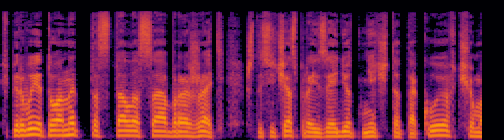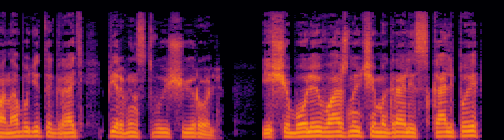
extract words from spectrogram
Впервые Туанетта стала соображать, что сейчас произойдет нечто такое, в чем она будет играть первенствующую роль, еще более важную, чем играли скальпы,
